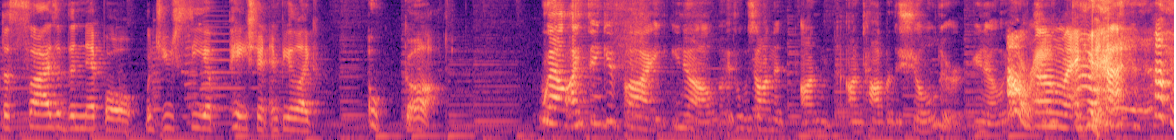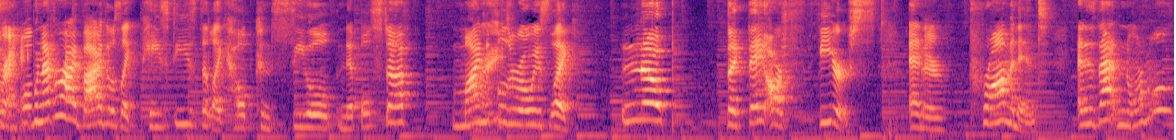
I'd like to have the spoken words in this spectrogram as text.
the size of the nipple, would you see a patient and be like, oh God, Well, I think if I, you know, if it was on the on on top of the shoulder, you know. All right. Oh my god. All right. Well, whenever I buy those like pasties that like help conceal nipple stuff, my Right. nipples are always like, nope. Like they are fierce and They're- prominent. And is that normal?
